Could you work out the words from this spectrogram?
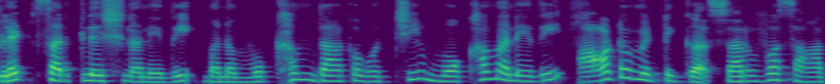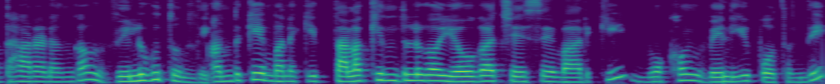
బ్లడ్ సర్క్యులేషన్ అనేది మన ముఖం దాకా వచ్చి ముఖం అనేది ఆటోమేటిక్‌గా సర్వసాధారణంగా వెలుగుతుంది. అందుకే మనకి తలకిందులుగా యోగా చేసే వారికి ముఖం వెలిగిపోతుంది.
